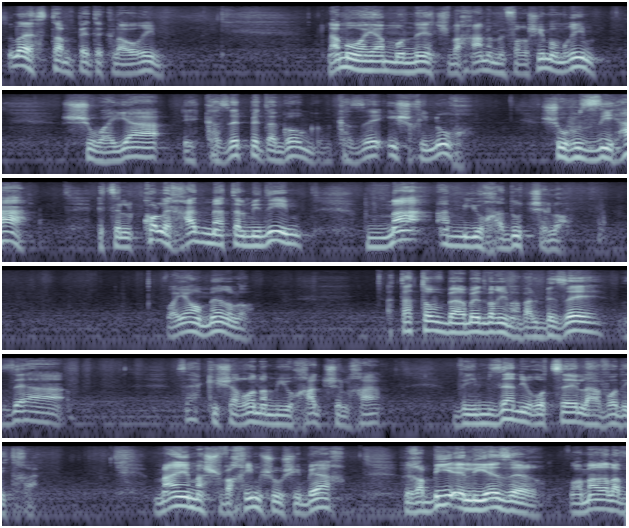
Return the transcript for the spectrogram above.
זה לא היה סתם פתק להורים. למה הוא היה מונה את שבחן? המפרשים אומרים שהוא היה אה, כזה פדגוג, כזה איש חינוך, שהוא זיהה אצל כל אחד מהתלמידים מה המיוחדות שלו. הוא היה אומר לו, אתה טוב בהרבה דברים, אבל בזה, זה, ה, זה הכישרון המיוחד שלך, ועם זה אני רוצה לעבוד איתך. מהם השבחים שהוא שיבח? רבי אליעזר, הוא אמר עליו,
